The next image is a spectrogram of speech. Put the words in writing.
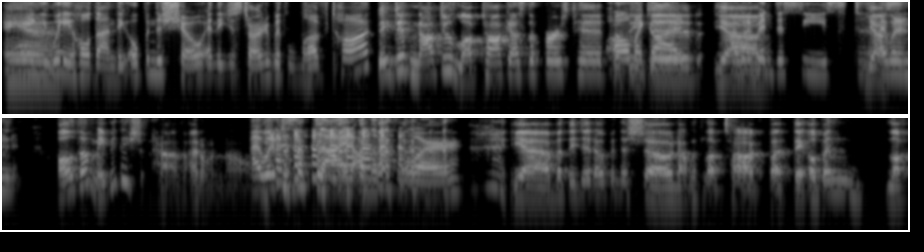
and wait, hold on. They opened the show and they just started with Love Talk. they did not do Love Talk as the first hit, but Oh they my God. did. Yeah. I would have been deceased. I wouldn't. Although maybe they should have. I don't know. I would have just died on the floor. Yeah, but they did open the show, not with Love Talk, but they opened Love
